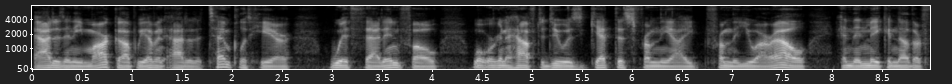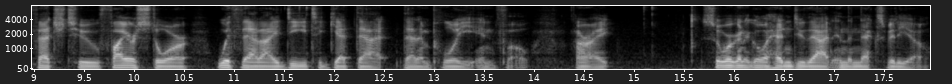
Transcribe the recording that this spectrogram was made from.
added any markup. We haven't added a template here with that info. What we're going to have to do is get this from the from the URL and then make another fetch to Firestore with that ID to get that that employee info. All right. So we're going to go ahead and do that in the next video.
